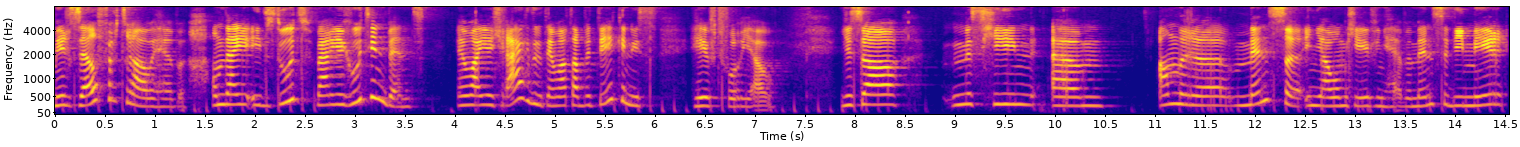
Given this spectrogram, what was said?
Meer zelfvertrouwen hebben, omdat je iets doet waar je goed in bent en wat je graag doet en wat dat betekenis heeft voor jou. Je zou misschien ehm, andere mensen in jouw omgeving hebben, mensen die meer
